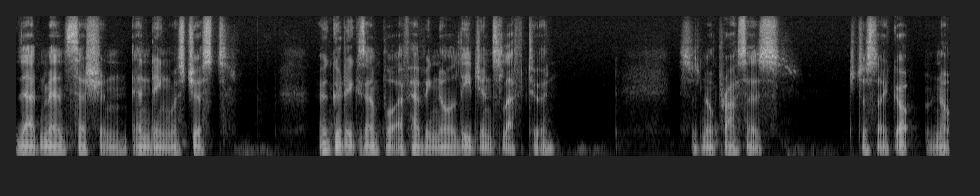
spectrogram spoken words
that men's session ending was just a good example of having no allegiance left to it. There's no process. It's just like, oh no,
